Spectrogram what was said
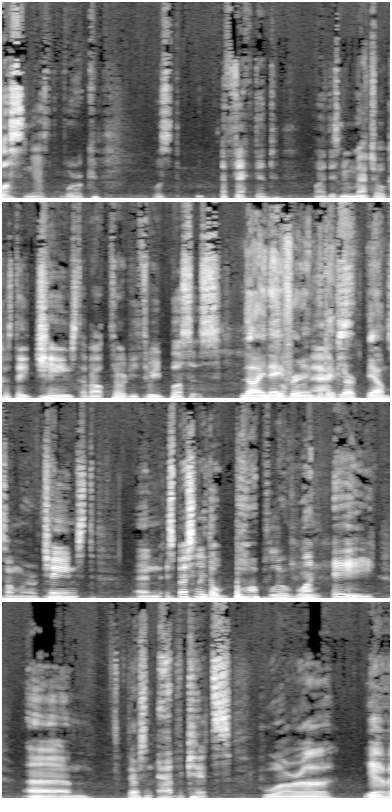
bus network was affected by this new metro because they changed about 33 buses. nine A for in particular. Yeah. some were changed, and especially the popular 1A. Um, there are some advocates who are, uh, yeah,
